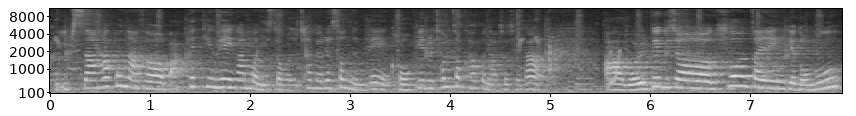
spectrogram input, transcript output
그 입사하고 나서 마케팅 회의가 한 번 있어가지고 참여를 했었는데 거기를 참석하고 나서 제가 아 월드비전 후원자인 게 너무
